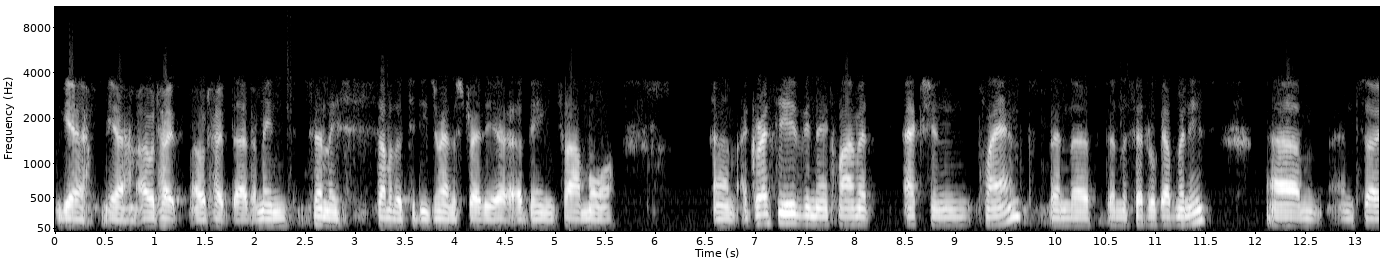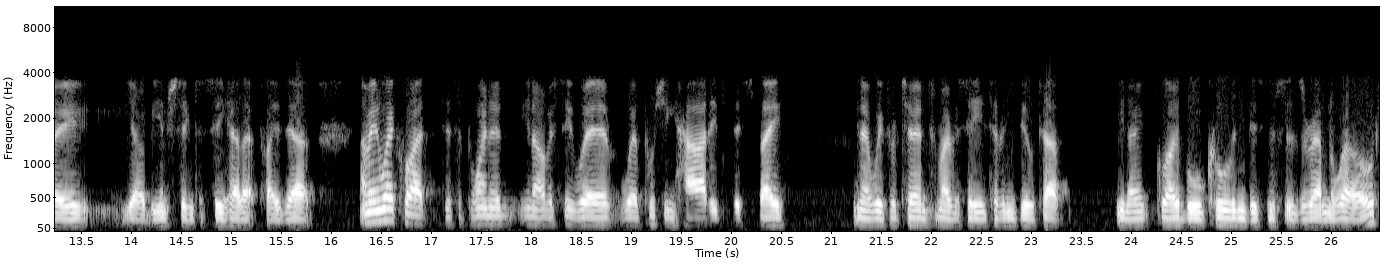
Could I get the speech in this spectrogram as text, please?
Yeah, yeah, I would hope. I would hope that. I mean, certainly some of the cities around Australia are being far more um, aggressive in their climate action plans than the than the federal government is, um, and so yeah, it'll be interesting to see how that plays out. I mean, we're quite disappointed. You know, obviously we're we're pushing hard into this space. You know, we've returned from overseas, having built up, you know, global cooling businesses around the world,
